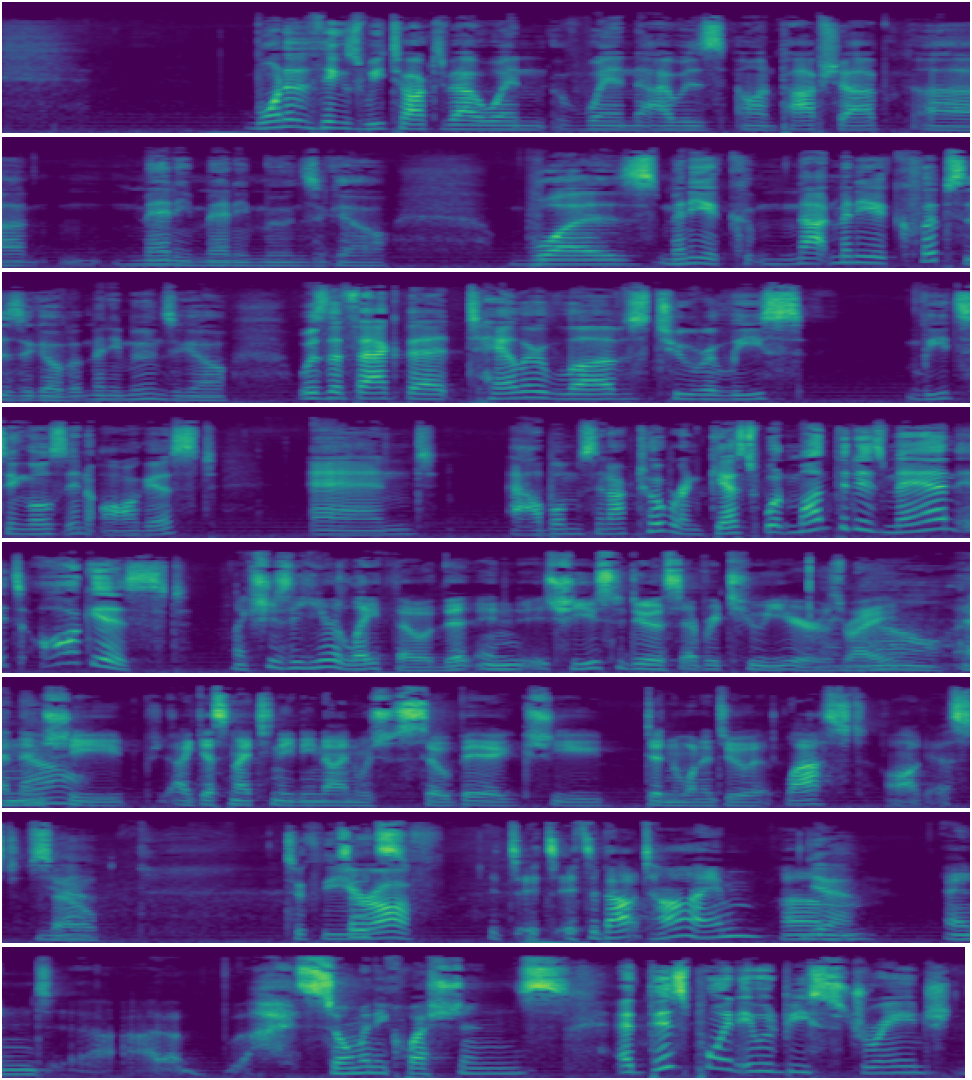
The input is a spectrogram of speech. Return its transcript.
one of the things we talked about when when I was on Pop Shop uh, many many moons ago was many not many eclipses ago, but many moons ago was the fact that Taylor loves to release lead singles in August and albums in October. And guess what month it is, man? It's August. Like she's a year late though, that, and she used to do this every two years, I right? know, and then she, I guess, 1989 was just so big, she didn't want to do it last August. So Yeah. Took the so year it's, off. It's it's it's about time. Um, Yeah. And uh, so many questions. At this point, it would be strange.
